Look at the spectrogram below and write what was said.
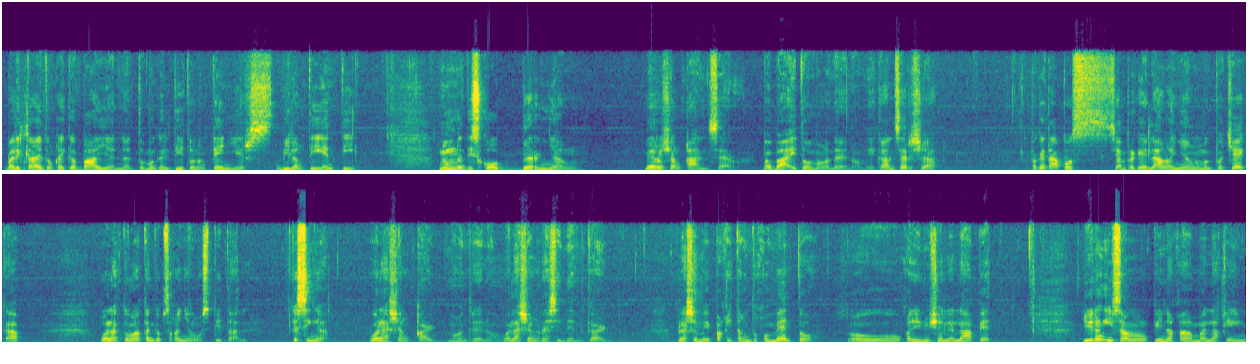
Balik tayo dun kay Kabayan na tumagal dito ng 10 years bilang TNT. Nung na-discover niyang meron siyang cancer. Babae ito mga dre, no? May cancer siya. Pagkatapos, siyempre kailangan niyang magpa-check up. Walang tumatanggap sa kanyang ospital. Kasi nga, wala siyang card mga dre, no? Wala siyang resident card. Wala siyang may pakitang dokumento. So, kanino siya lalapit? Yun ang isang pinakamalaking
